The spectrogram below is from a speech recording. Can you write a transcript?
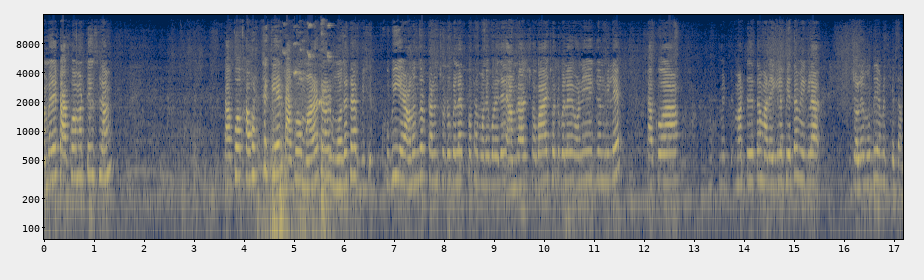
আমরা যে টাকুয়া মারতে গেছিলাম টাকুয়া খাওয়ার থেকে টাকুয়া মারাটার মজাটা খুবই আনন্দের, কারণ ছোটবেলার কথা মনে পড়ে যায়। আমরা সবাই ছোটবেলায় অনেকজন মিলে টাকুয়া মারতে যেতাম আর এগুলা পেতাম, এগুলা জলের মধ্যেই আমরা খেতাম।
